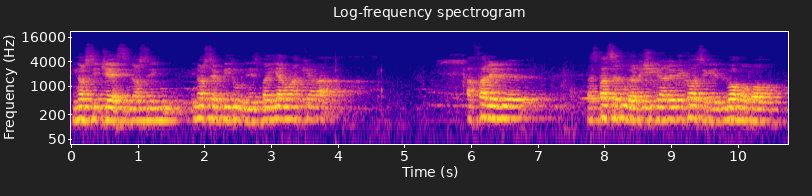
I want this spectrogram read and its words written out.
I nostri gesti, i nostri- le nostre abitudini, sbagliamo anche a, a fare la spazzatura, a riciclare le cose che l'uomo può,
